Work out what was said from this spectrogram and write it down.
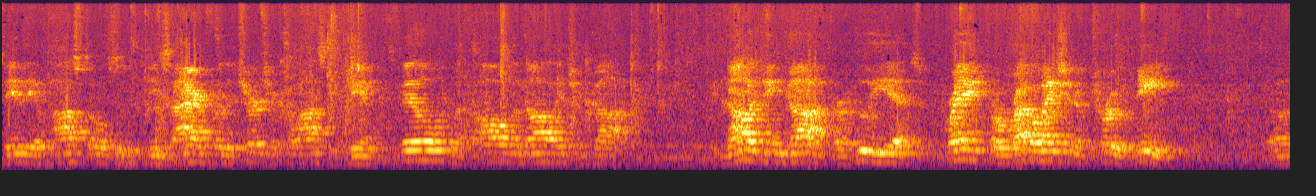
See the apostles' desire for the church of Colossae, being filled with all the knowledge of God, acknowledging God for who he is, praying for revelation of truth, D. Uh,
